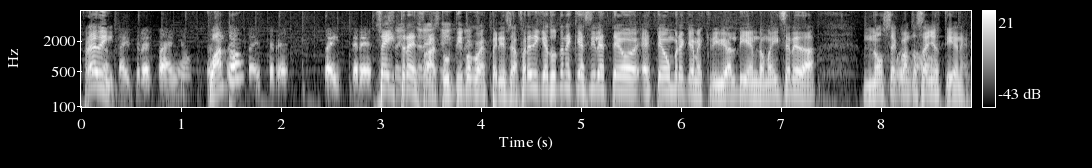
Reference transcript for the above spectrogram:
Freddy, 33 años. ¿Cuánto? 63. 63. 6'3, ah, tú un tipo con experiencia. Freddy, ¿qué tú tienes que decirle a este, este hombre que me escribió al DM? No me dice la edad. No sé cuántos Bueno. años tiene.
